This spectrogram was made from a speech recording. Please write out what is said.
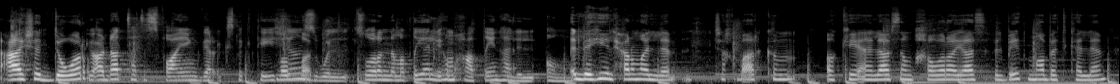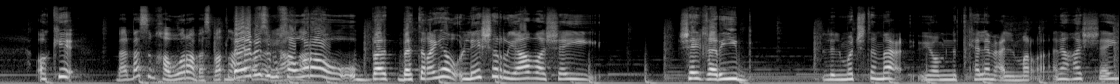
عايشة الدور. You are not satisfying their expectations بالضبط. والصورة النمطية اللي هم حاطينها للأم. اللي هي الحرمة اللي شو أخباركم؟ okay أنا لابسة مخورة جالسه في البيت ما بتكلم. okay بل بس مخورة بس بطلع بلبس. مخورة وبتريض ليش الرياضة شيء شيء غريب للمجتمع يوم نتكلم عن المرأة؟ أنا هالشيء.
